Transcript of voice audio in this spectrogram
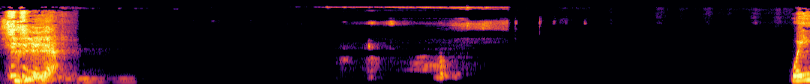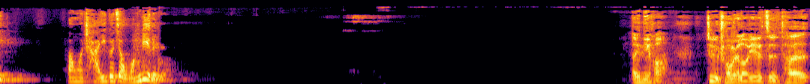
谢谢爷爷。喂，帮我查一个叫王丽的人。哎，你好，这个床位老爷子他，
